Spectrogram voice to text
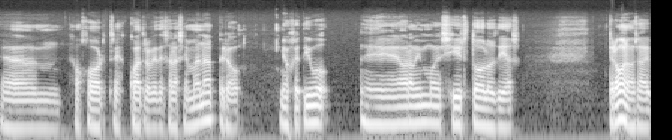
em, a lo mejor tres, cuatro veces a la semana, pero mi objetivo eh, ahora mismo es ir todos los días. Pero bueno, o sea,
